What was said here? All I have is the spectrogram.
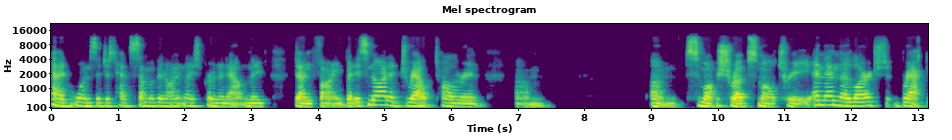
had ones that just had some of it on it and I just prune it out and they've done fine, but it's not a drought tolerant um, um, small shrub, small tree. And then the large bract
